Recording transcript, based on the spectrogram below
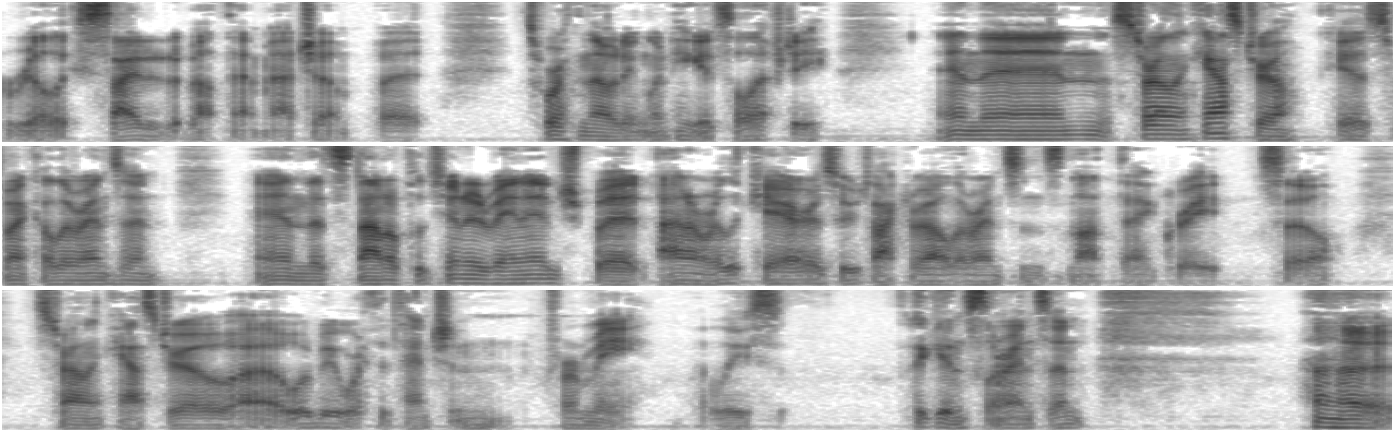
real excited about that matchup, but it's worth noting when he gets a lefty. And then Starlin Castro gets Michael Lorenzen. And that's not a platoon advantage, but I don't really care. As we've talked about, Lorenzen's not that great. So Starlin Castro uh, would be worth attention for me, at least, against Lorenzen. Uh,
